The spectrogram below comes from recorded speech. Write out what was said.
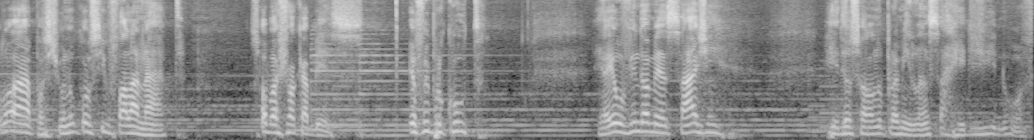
falou: Ah, pastor, eu não consigo falar nada. Só baixou a cabeça. Eu fui para o culto. E aí, ouvindo a mensagem, e Deus falando para mim: lança a rede de novo.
